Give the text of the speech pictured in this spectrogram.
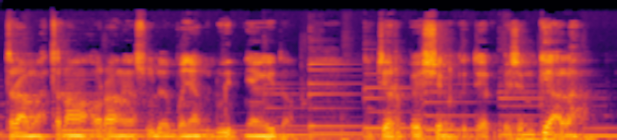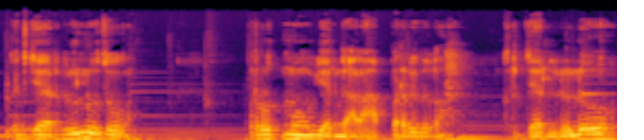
ceramah-ceramah orang yang sudah banyak duitnya gitu. Kejar passion kejar passion gak lah. Kejar dulu tuh perutmu biar nggak lapar gitu. Loh kejar dulu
